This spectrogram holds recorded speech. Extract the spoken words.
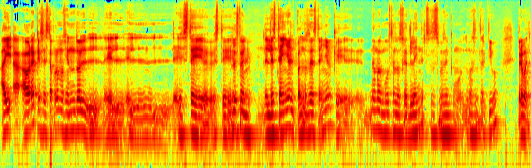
hay, ahora que se está promocionando el, el, el- este, este... El de este año. El de este año, el palo de este año, que nada más me gustan los headliners. O sea, se me hacen como lo más atractivo. Pero bueno,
